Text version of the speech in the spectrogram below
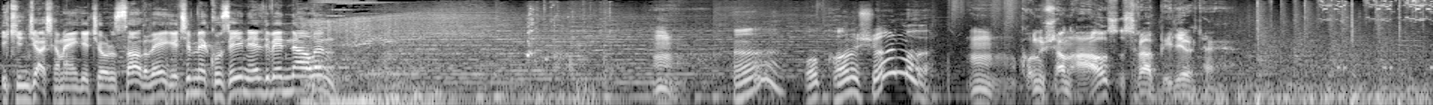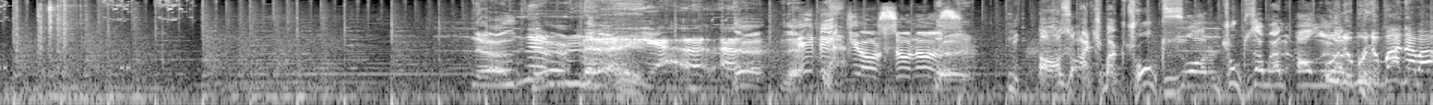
İkinci aşamaya geçiyoruz. Saldırıya geçin ve kuzeyin eldivenini alın. O konuşuyor mu? Hmm, konuşan ağız ısırabilir de. Ne bekliyorsunuz? Ağzı açmak çok zor, çok zaman alıyor. Bunu bunu bana bak.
